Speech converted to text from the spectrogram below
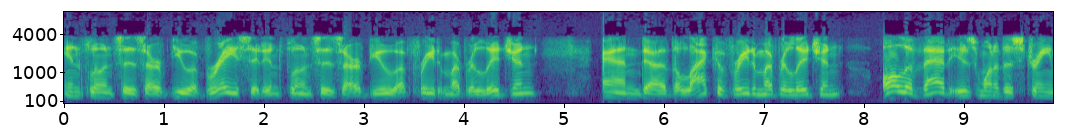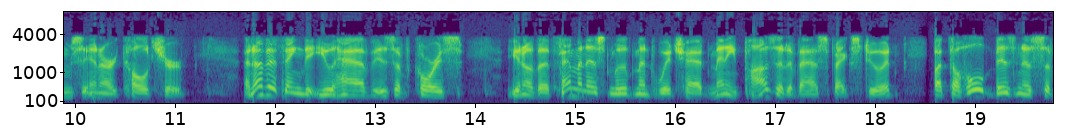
influences our view of race, it influences our view of freedom of religion and uh, the lack of freedom of religion. All of that is one of the streams in our culture. Another thing that you have is, of course, you know, the feminist movement, which had many positive aspects to it, but the whole business of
